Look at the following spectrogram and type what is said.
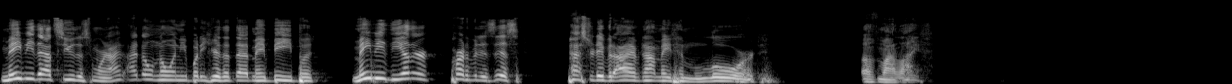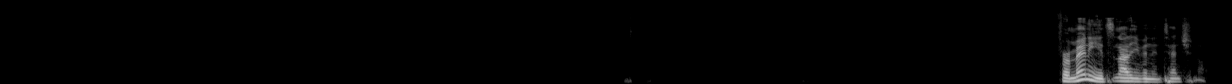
maybe that's you this morning. I, I don't know anybody here that that may be, but maybe the other part of it is this Pastor David, I have not made him Lord of my life. For many, it's not even intentional.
